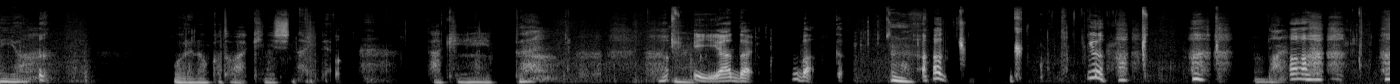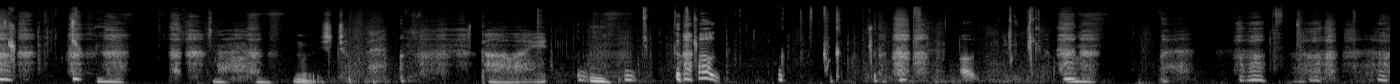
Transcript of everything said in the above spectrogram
いいよ。俺のことは気にしないで。先に行って。嫌だよ。ばっかあっうっあ無理しちゃってかわいいあはあ、は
